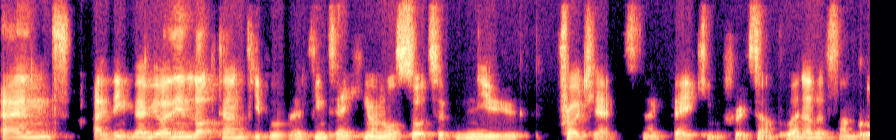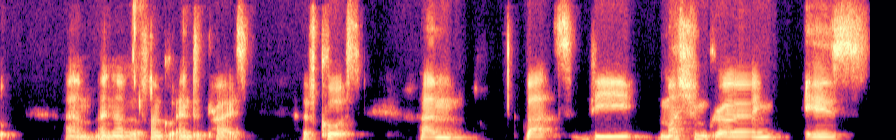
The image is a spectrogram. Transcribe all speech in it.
And I think that in lockdown, people have been taking on all sorts of new projects, like baking, for example, another fungal, um, another fungal enterprise, of course. Um, but the mushroom growing is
